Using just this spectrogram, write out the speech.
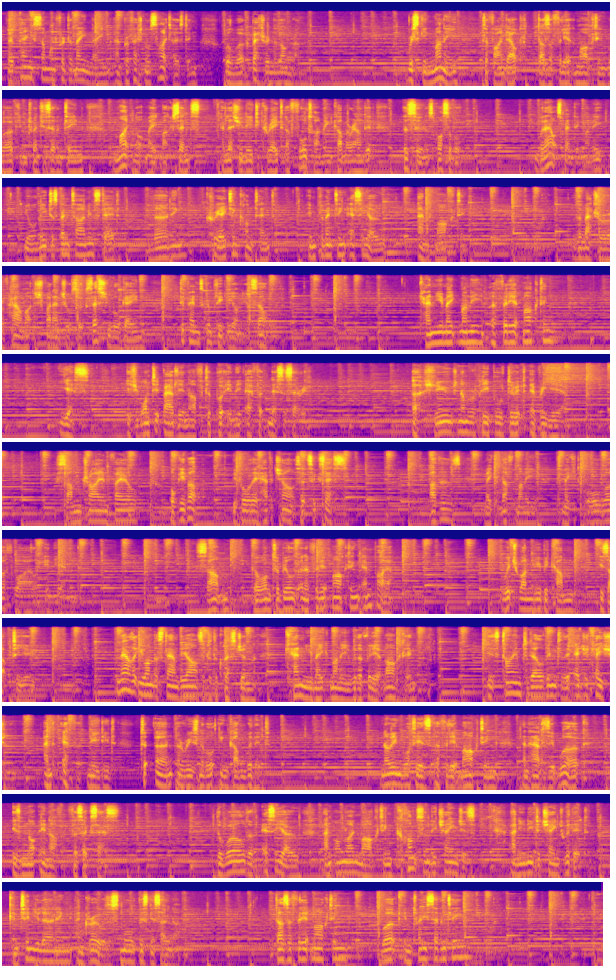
though paying someone for a domain name and professional site hosting will work better in the long run. Risking money to find out does affiliate marketing work in 2017 might not make much sense unless you need to create a full-time income around it as soon as possible. Without spending money, you'll need to spend time instead learning, creating content, implementing SEO and marketing. The matter of how much financial success you will gain depends completely on yourself. Can you make money affiliate marketing? Yes, if you want it badly enough to put in the effort necessary. A huge number of people do it every year. Some try and fail or give up before they have a chance at success. Others make enough money to make it all worthwhile in the end. Some go on to build an affiliate marketing empire. Which one you become is up to you. Now that you understand the answer to the question, can you make money with affiliate marketing? It's time to delve into the education and effort needed to earn a reasonable income with it. Knowing what is affiliate marketing and how does it work is not enough for success. The world of SEO and online marketing constantly changes and you need to change with it, continue learning and grow as a small business owner. Does affiliate marketing work in 2017?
